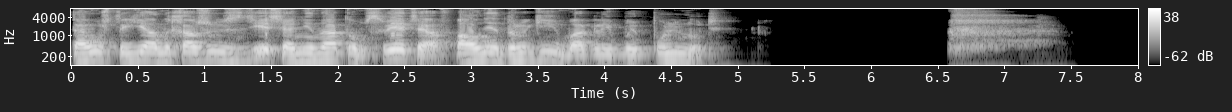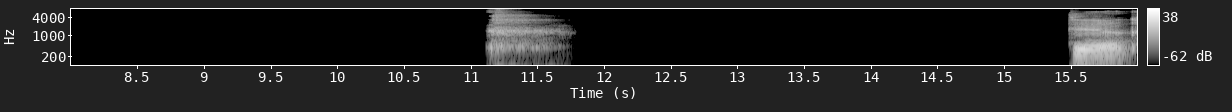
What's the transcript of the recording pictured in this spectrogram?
Потому что я нахожусь здесь, а не на том свете, а вполне другие могли бы пульнуть. Так.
